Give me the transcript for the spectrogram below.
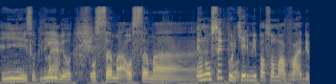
Isso, Ghibli, é. Osama, Osama... Eu não sei porque ele me passou uma vibe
